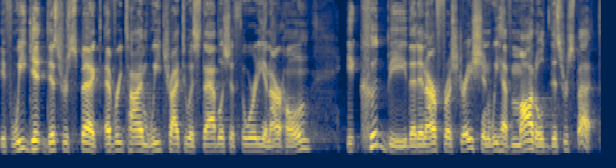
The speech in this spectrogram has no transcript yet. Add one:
If we get disrespect every time we try to establish authority in our home, it could be that in our frustration we have modeled disrespect.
